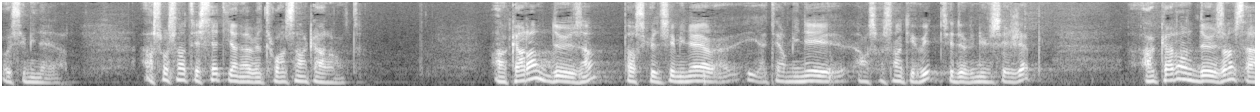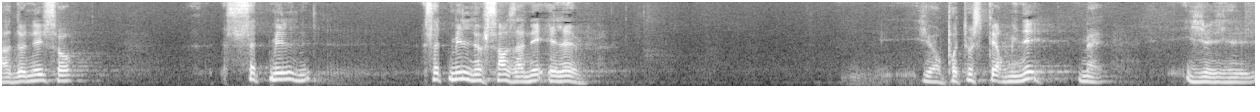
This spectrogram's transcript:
au séminaire. En 67, il y en avait 340. En 42 ans, parce que le séminaire il a terminé en 68, c'est devenu le cégep, en 42 ans, ça a donné ça 7900 années élèves. Ils n'ont pas tous terminé, mais il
